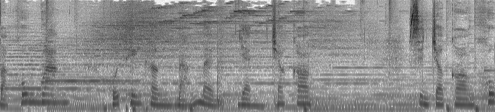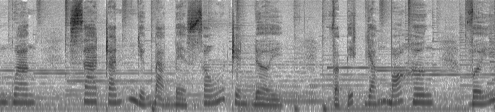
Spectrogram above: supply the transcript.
và khôn ngoan của thiên thần bản mệnh dành cho con. Xin cho con khôn ngoan, xa tránh những bạn bè xấu trên đời và biết gắn bó hơn với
